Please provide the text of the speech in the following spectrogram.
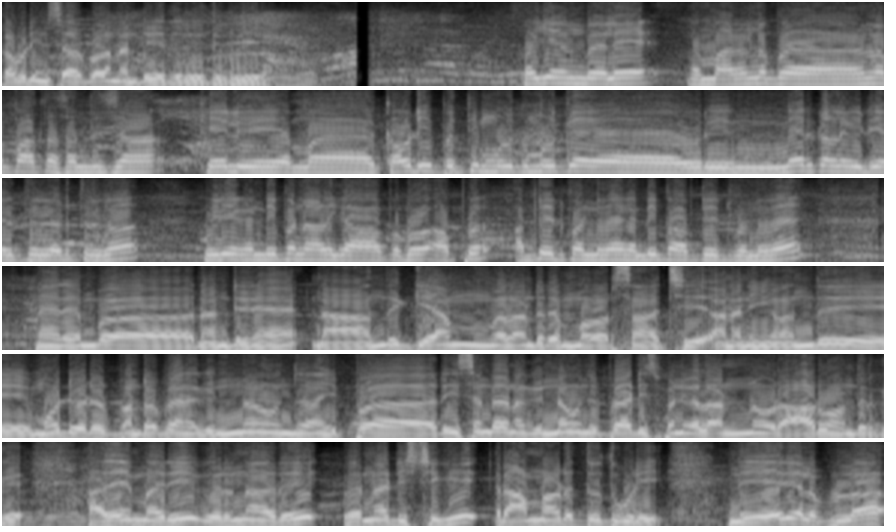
கபடியின் சார்பாக நன்றியை தெரிவித்துக் கொள்கிறோம். ஓகே நண்பர்களே நம்ம அண்ணனை அண்ணனை பார்த்தா சந்திச்சோம் கேள்வி நம்ம கபடியை பற்றி முழுக்க முழுக்க ஒரு நேர்காணல் வீடியோ எடுத்து எடுத்திருக்கோம். வீடியோ கண்டிப்பாக நாளைக்கு அப்போ அப்போ அப்டேட் பண்ணுவேன். கண்டிப்பாக அப்டேட் பண்ணுவேன். அண்ணே ரொம்ப நன்றிண்ணே. நான் வந்து கேம் விளாண்டு ரொம்ப வருஷம் ஆச்சு. ஆனால் நீங்கள் வந்து மோட்டிவேட் பண்ணுறப்ப எனக்கு இன்னும் கொஞ்சம் இப்போ ரீசெண்டாக எனக்கு இன்னும் கொஞ்சம் ப்ராக்டிஸ் பண்ணி விளாடணும்னு ஒரு ஆர்வம் வந்திருக்கு. அதே மாதிரி வெறுநாடு வெறுநாடு டிஸ்ட்ரிக்கு ராமநாடு தூத்துக்குடி. இந்த ஏரியாவில் ஃபுல்லாக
